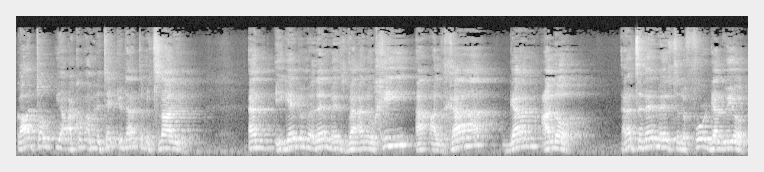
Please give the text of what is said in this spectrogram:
God told Yaakov, I'm going to take you down to Mitzrayim. And he gave him a remez, ואנוכי אעלך גם עלו. And that's an emes to the four galuyot.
